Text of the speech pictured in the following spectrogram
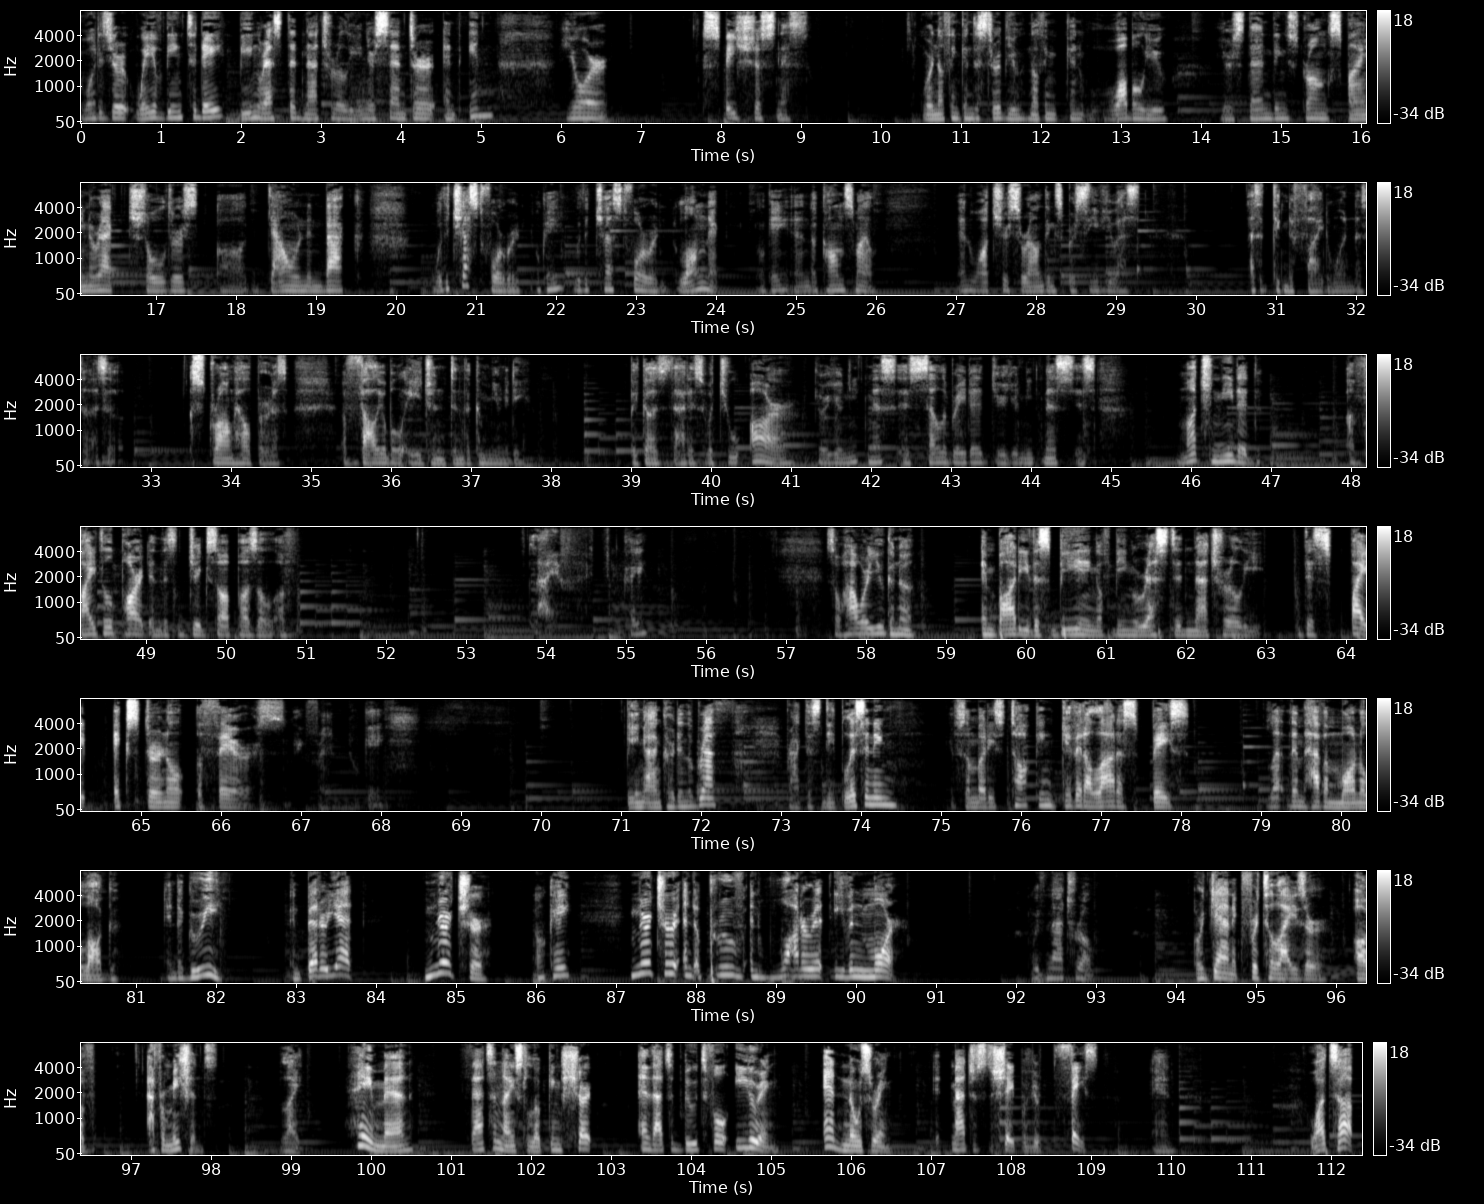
What is your way of being today? Being rested naturally in your center and in your spaciousness, where nothing can disturb you, nothing can wobble you you're standing strong, spine erect, shoulders uh, down and back, with the chest forward, okay? With the chest forward, long neck, okay? And a calm smile. And watch your surroundings perceive you as as a dignified one, as a as a, a strong helper, as a valuable agent in the community. Because that is what you are your uniqueness is celebrated, your uniqueness is much needed, a vital part in this jigsaw puzzle of life. Okay? So, how are you gonna embody this being of being rested naturally despite external affairs, my friend? Okay? Being anchored in the breath, practice deep listening. If somebody's talking, give it a lot of space. Let them have a monologue and agree. And better yet, nurture. Okay? Nurture and approve and water it even more with natural, organic fertilizer of affirmations like, hey man, that's a nice looking shirt. And that's a beautiful earring and nose ring. It matches the shape of your face. And what's up?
